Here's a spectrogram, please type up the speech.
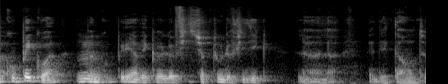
coupé, quoi. Pas coupé avec le, surtout le physique. La, la, détente.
